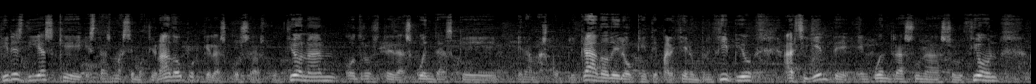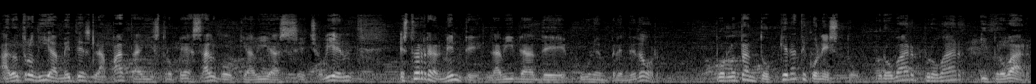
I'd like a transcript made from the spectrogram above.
Tienes días que estás más emocionado porque las cosas funcionan, otros te das cuenta que era más complicado de lo que te parecía en un principio, al siguiente encuentras una solución, al otro día metes la pata y estropeas algo que habías hecho bien. Esto es realmente la vida de un emprendedor. Por lo tanto, quédate con esto, probar, probar y probar.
